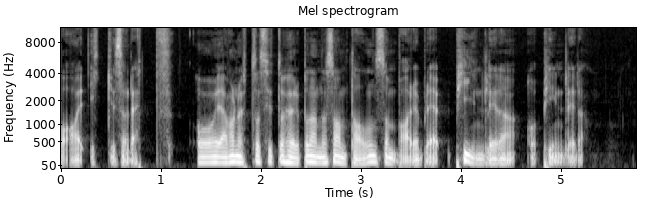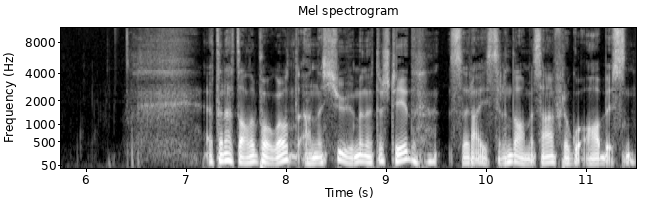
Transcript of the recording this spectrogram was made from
var ikke så lett, og jeg var nødt til å sitte og høre på denne samtalen, som bare ble pinligere og pinligere. Etter dette hadde pågått en 20 minutters tid, så reiser en dame seg for å gå av bussen.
